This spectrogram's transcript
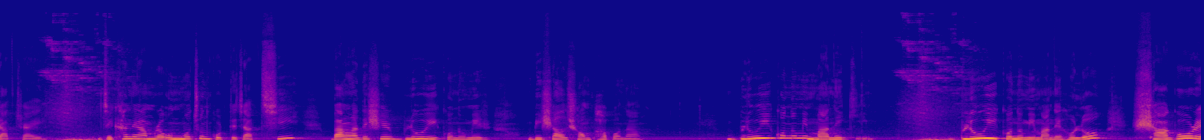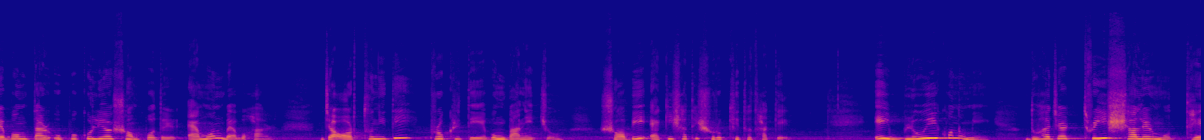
যাত্রায়। যেখানে আমরা উন্মোচন করতে যাচ্ছি বাংলাদেশের ব্লু ইকোনমির বিশাল সম্ভাবনা। ব্লু ইকোনমি মানে কি? ব্লু ইকোনমি মানে হলো সাগর এবং তার উপকূলীয় সম্পদের এমন ব্যবহার যা অর্থনীতি, প্রকৃতি এবং বাণিজ্য সবই একই সাথে সুরক্ষিত থাকে। এই ব্লু ইকোনমি দু হাজার ত্রিশ সালের মধ্যে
